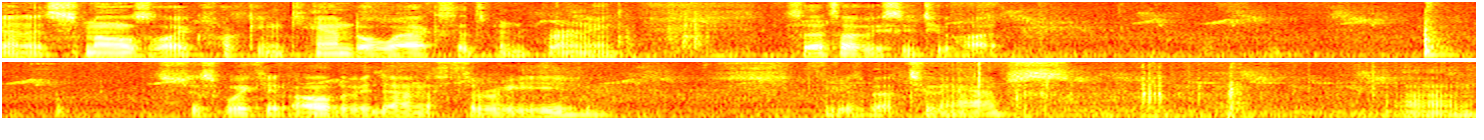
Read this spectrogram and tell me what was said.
and it smells like fucking candle wax that's been burning. So that's obviously too hot. Let's just wick it all the way down to 3. 3 is about 2 amps. Um,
